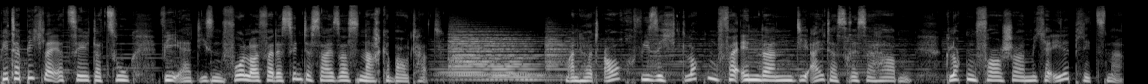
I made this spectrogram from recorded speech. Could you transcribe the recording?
Peter Pichler erzählt dazu, wie er diesen Vorläufer des Synthesizers nachgebaut hat. Man hört auch, wie sich Glocken verändern, die Altersrisse haben. Glockenforscher Michael Plitzner.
